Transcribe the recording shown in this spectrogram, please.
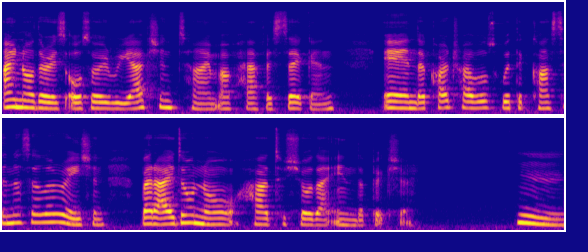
I know there is also a reaction time of half a second and the car travels with a constant acceleration, but I don't know how to show that in the picture. Hmm,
